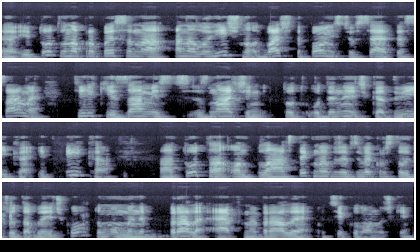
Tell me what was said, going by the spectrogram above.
Е, і тут вона прописана аналогічно, от бачите, повністю все те саме, тільки замість значень тут одиничка, двійка і трійка. Тут он пластик. Ми вже використали цю табличку, тому ми не брали F, ми брали оці колоночки.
